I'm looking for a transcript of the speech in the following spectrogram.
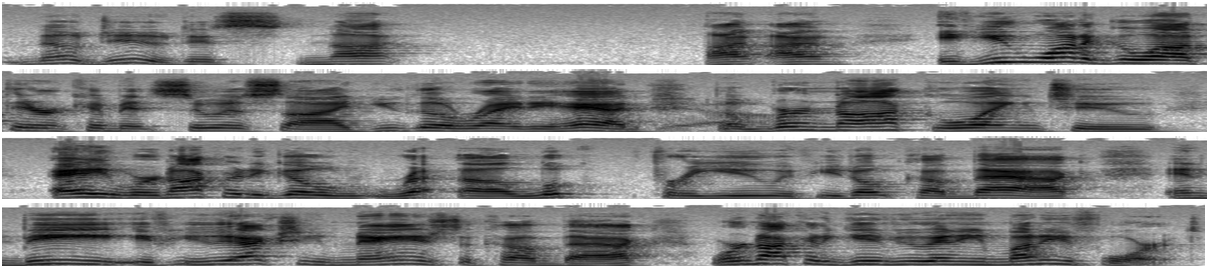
no, dude, it's not I'm, I'm if you want to go out there and commit suicide, you go right ahead. Yeah. But we're not going to a. We're not going to go re- uh, look for you if you don't come back, and b. If you actually manage to come back, we're not going to give you any money for it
